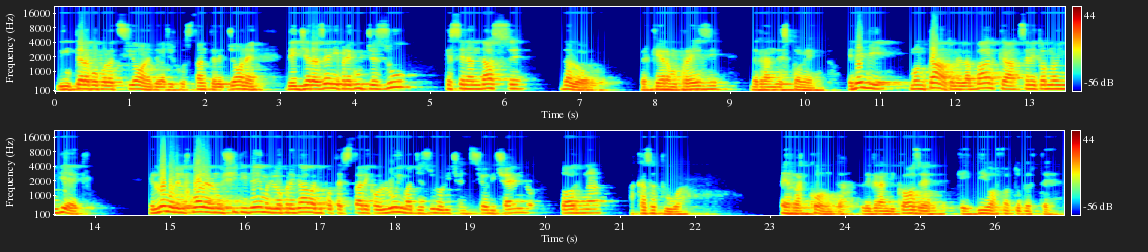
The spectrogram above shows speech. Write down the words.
L'intera popolazione della circostante regione dei Geraseni pregò Gesù che se ne andasse da loro, perché erano presi da grande spavento. Ed egli, montato nella barca, se ne tornò indietro e l'uomo del quale erano usciti i demoni lo pregava di poter stare con lui, ma Gesù lo licenziò dicendo, torna a casa tua e racconta le grandi cose che Dio ha fatto per te.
